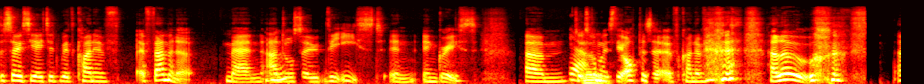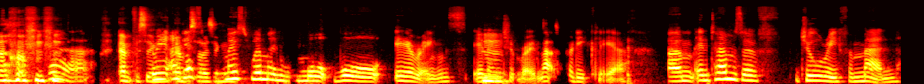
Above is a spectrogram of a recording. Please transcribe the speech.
associated with kind of effeminate men and Mhm. also the East in in Greece. Um, So it's almost the opposite of kind of hello, um, Yeah, emphasizing I mean, I guess most women wore, wore earrings in Mm. ancient Rome. That's pretty clear. Um, in terms of jewelry for men,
